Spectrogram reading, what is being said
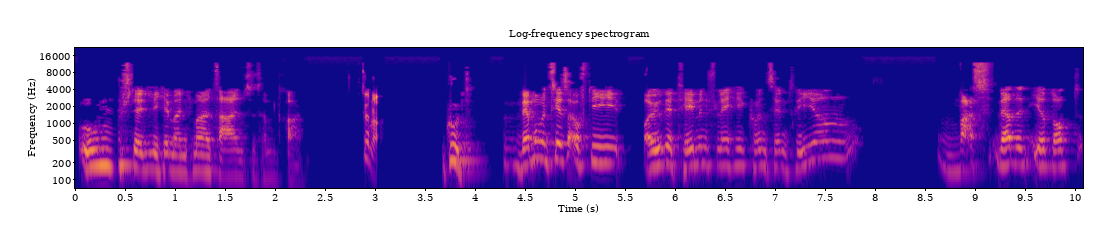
umständliche manchmal Zahlen zusammentragen. Genau. Gut, wenn wir uns jetzt auf die eure Themenfläche konzentrieren, was werdet ihr dort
